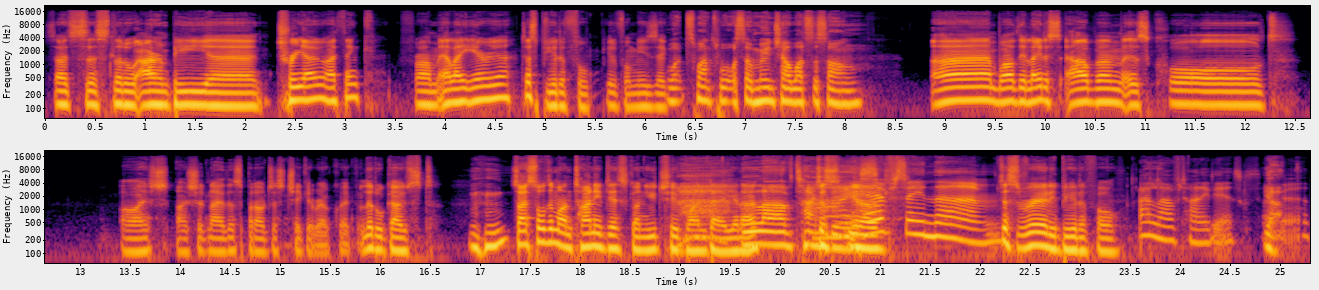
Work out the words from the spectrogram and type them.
So it's this little R and B uh, trio, I think, from LA area. Just beautiful, beautiful music. What's what's what, so Moonchild? What's the song? Um, well, the latest album is called. Oh, I, sh- I should know this, but I'll just check it real quick. Little Ghost. Mm-hmm. So I saw them on Tiny Desk on YouTube one day. You know, Love Tiny Just, I you know- have seen them. just really beautiful. I love Tiny Desks. So Yeah. good.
